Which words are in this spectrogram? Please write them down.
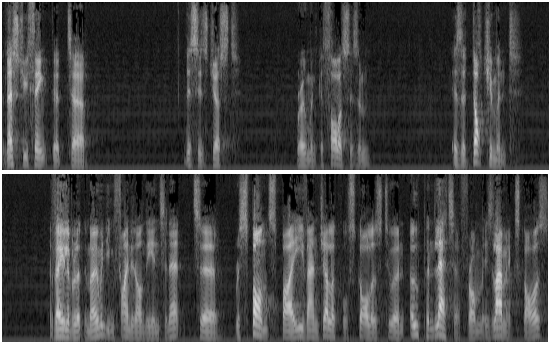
Unless you think that uh, this is just Roman Catholicism, there's a document available at the moment. You can find it on the internet. It's a response by evangelical scholars to an open letter from Islamic scholars.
